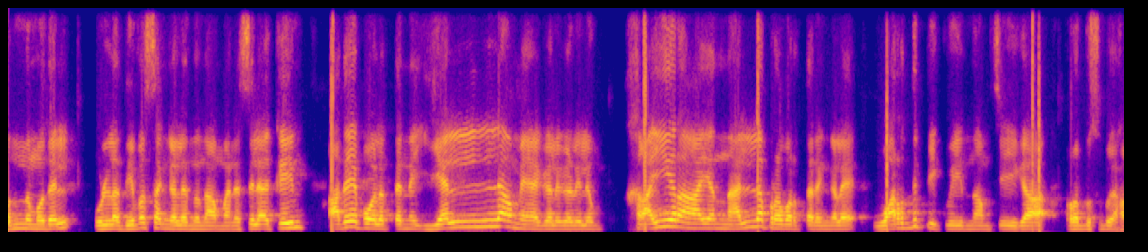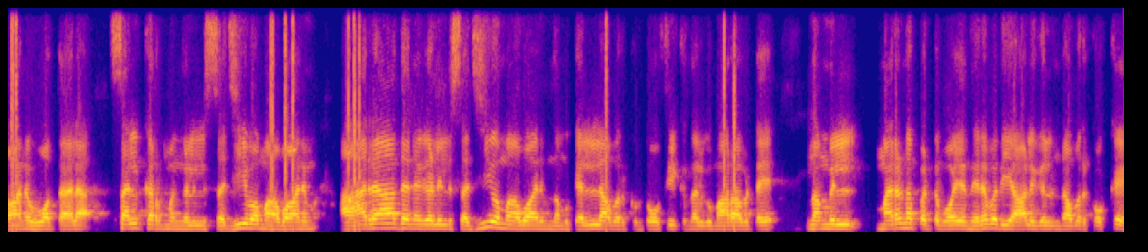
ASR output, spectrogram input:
ഒന്ന് മുതൽ ഉള്ള ദിവസങ്ങൾ എന്ന് നാം മനസ്സിലാക്കുകയും അതേപോലെ തന്നെ എല്ലാ മേഖലകളിലും ഹൈറായ നല്ല പ്രവർത്തനങ്ങളെ വർദ്ധിപ്പിക്കുകയും നാം ചെയ്യുക. റബ്ബ് സുബ്ഹാനഹുവത്താല സൽക്കർമ്മങ്ങളിൽ സജീവമാവാനും ആരാധനകളിൽ സജീവമാവാനും നമുക്ക് എല്ലാവർക്കും തോഫീക്ക് നൽകുമാറാവട്ടെ. നമ്മിൽ മരണപ്പെട്ടു പോയ നിരവധി ആളുകളുണ്ട്. അവർക്കൊക്കെ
